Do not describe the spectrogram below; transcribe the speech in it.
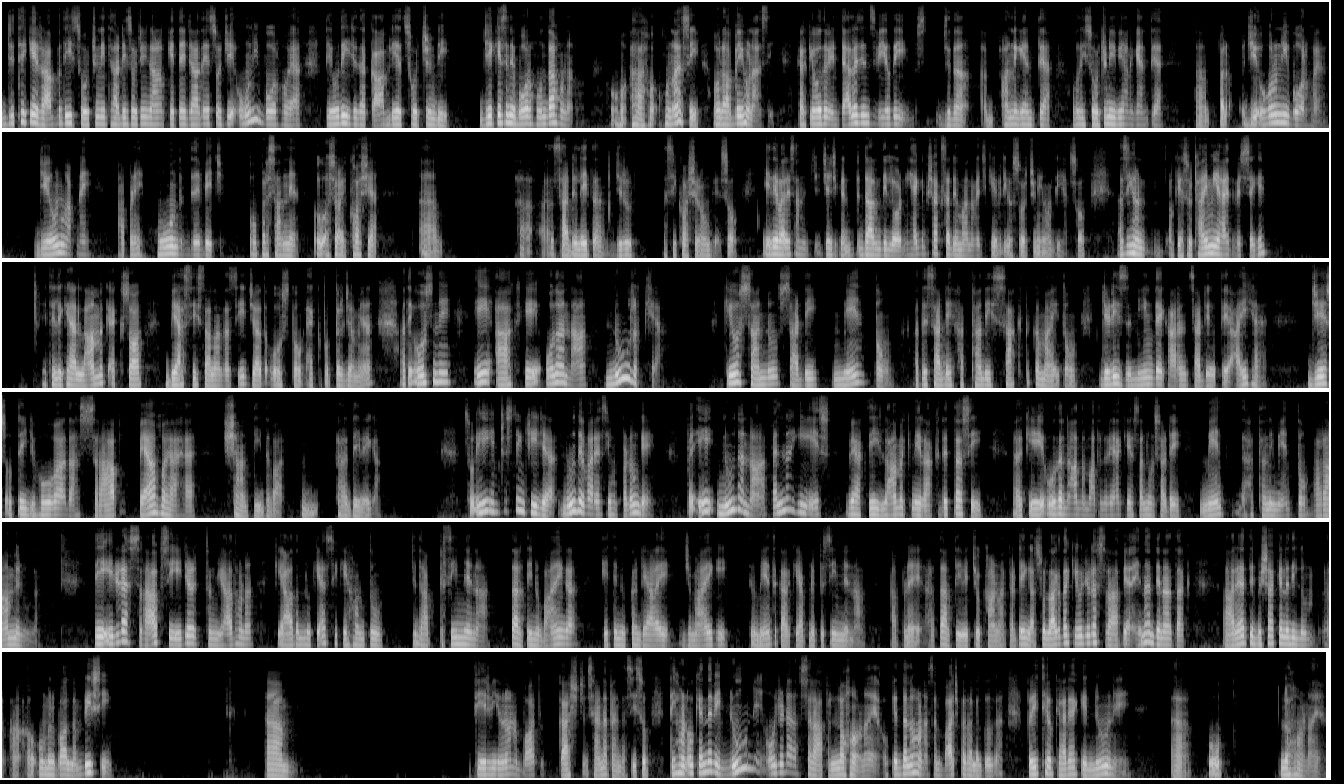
ਜਿੱਥੇ ਕਿ ਰੱਬ ਦੀ ਸੋਚਣੀ, ਸਾਡੀ ਸੋਚਣੀ ਨਾਲੋਂ ਕਿਤੇ ਜ਼ਿਆਦਾ ਸੋਚੇ, ਉਹ ਨਹੀਂ ਬੋਰ ਹੋਇਆ ਤੇ ਉਹਦੀ ਜਿਹਦਾ ਕਾਬਲੀਅਤ ਸੋਚਣ ਦੀ, ਜੇ ਕਿਸੇ ਨੇ ਬੋਰ ਹੁੰਦਾ ਹੋਣਾ ਹੋਣਾ ਸੀ, ਉਹ ਰੱਬ ਹੀ ਹੋਣਾ ਸੀ। ਕਰਕੇ ਉਹਦੇ ਇੰਟੈਲੀਜੈਂਸ ਵੀ ਉਹਦੀ ਜਿੱਦਾਂ ਅਣਗਿਣਤ ਆ, ਉਹਦੀ ਸੋਚਣੀ ਵੀ ਅਣਗਿਣਤ ਆ ਪਰ ਜੇ ਉਹ ਨਹੀਂ ਬੋਰ ਹੋਇਆ, ਜੇ ਉਹਨੂੰ ਆਪਣੇ ਆਪਣੇ ਹੋਂਦ ਦੇ ਵਿੱਚ ਉਹ ਪ੍ਰਸੰਨ ਆ, ਉਹ ਸੌਰੀ ਖੁਸ਼ ਆ ਸਾਡੇ ਲਈ ਤਾਂ ਜ਼ਰੂਰ ਅਸੀਂ ਖੁਸ਼ ਰਹਾਂਗੇ ਸੋ ਇਹਦੇ ਬਾਰੇ ਸਾਨੂੰ ਝਿਜਕਣ ਡਰਨ ਦੀ ਲੋੜ ਨਹੀਂ ਹੈ ਕਿ ਬੇਸ਼ੱਕ ਸਾਡੇ ਮਨ ਵਿੱਚ ਕਈ ਵਾਰੀ ਉਹ ਸੋਚਣੀ ਆਉਂਦੀ ਹੈ ਸੋ ਅਸੀਂ ਹੁਣ ਓਕੇ ਸੋ 28ਵੀਂ ਆਇਤ ਵਿੱਚ ਸੀਗੇ, ਇੱਥੇ ਲਿਖਿਆ ਲਾਮਕ ਬਿਆਸੀ ਸਾਲਾਂ ਦਾ ਸੀ ਜਦ ਉਸ ਤੋਂ ਇੱਕ ਪੁੱਤਰ ਜੰਮਿਆ ਅਤੇ ਉਸ ਨੇ ਇਹ ਆਖ ਕੇ ਉਹਦਾ ਨਾਂ ਨੂਹ ਰੱਖਿਆ ਕਿ ਉਹ ਸਾਨੂੰ ਸਾਡੀ ਮਿਹਨਤ ਤੋਂ ਅਤੇ ਸਾਡੇ ਹੱਥਾਂ ਦੀ ਸਖਤ ਕਮਾਈ ਤੋਂ ਜਿਹੜੀ ਜ਼ਮੀਨ ਦੇ ਕਾਰਨ ਸਾਡੇ ਉੱਤੇ ਆਈ ਹੈ, ਜਿਸ ਉੱਤੇ ਯਹੋਵਾ ਦਾ ਸਰਾਪ ਪਿਆ ਹੋਇਆ ਹੈ, ਸ਼ਾਂਤੀ ਦਵਾ ਦੇਵੇਗਾ। ਸੋ ਇਹ ਇੰਟਰਸਟਿੰਗ ਚੀਜ਼ ਹੈ, ਨੂਹ ਦੇ ਬਾਰੇ ਅਸੀਂ ਹੁਣ ਪੜਾਂਗੇ ਪਰ ਇਹ ਨੂਹ ਦਾ ਨਾਂ ਪਹਿਲਾਂ ਹੀ ਇਸ ਵਿਅਕਤੀ ਲਾਮਕ ਨੇ ਰੱਖ ਦਿੱਤਾ ਸੀ ਕਿ ਉਹਦਾ ਨਾਮ ਦਾ ਮਤਲਬ ਹੈ ਕਿ ਸਾਨੂੰ ਸਾਡੇ ਮਿਹਨਤ, ਹੱਥਾਂ ਦੀ ਮਿਹਨਤ ਤੋਂ ਆਰਾਮ ਮਿਲੂਗਾ। ਤੇ ਇਹ ਜਿਹੜਾ ਸਰਾਪ ਸੀ ਜਿਹੜਾ ਤੁਹਾਨੂੰ ਯਾਦ ਹੋਣਾ ਕਿ ਆਦਮ ਨੂੰ ਕਿਹਾ ਸੀ ਕਿ ਹੁਣ ਤੂੰ ਜਿੱਦਾਂ ਪਸੀਨੇ ਨਾਲ ਧਰਤੀ ਨੂੰ ਵਾਹੇਗਾ, ਇਹ ਤੈਨੂੰ ਕੰਡਿਆਲੇ ਜਮਾਏਗੀ, ਤੂੰ ਮਿਹਨਤ ਕਰਕੇ ਆਪਣੇ ਪਸੀਨੇ ਨਾਲ ਆਪਣੇ ਧਰਤੀ ਵਿੱਚੋਂ ਖਾਣਾ ਕੱਢੇਗਾ। ਸੋ ਲੱਗਦਾ ਕਿ ਉਹ ਜਿਹੜਾ ਸਰਾਪ ਆ, ਇਹਨਾਂ ਦਿਨਾਂ ਤੱਕ ਆ ਰਿਹਾ ਤੇ ਬੇਸ਼ੱਕ ਇਹਨਾਂ ਦੀ ਉਮਰ ਬਹੁਤ ਲੰਬੀ ਸੀ। um ਫਿਰ ਵੀ ਉਹਨਾਂ ਨੂੰ ਬਹੁਤ ਕਸ਼ਟ ਸਹਿਣਾ ਪੈਂਦਾ ਸੀ। ਸੋ ਤੇ ਹੁਣ ਉਹ ਕਹਿੰਦਾ ਵੀ ਨੂਹ ਨੇ ਉਹ ਜਿਹੜਾ ਸਰਾਪ ਲਹਾਉਣਾ ਆ, ਉਹ ਕਿੱਦਾਂ ਲਹਾਉਣਾ ਸਾਨੂੰ ਬਾਅਦ ਚ ਪਤਾ ਲੱਗੂਗਾ। ਪਰ ਇੱਥੇ ਉਹ ਕਹਿ ਰਿਹਾ ਕਿ ਨੂਹ ਨੇ ਉਹ ਲਹਾਉਣਾ ਆ।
